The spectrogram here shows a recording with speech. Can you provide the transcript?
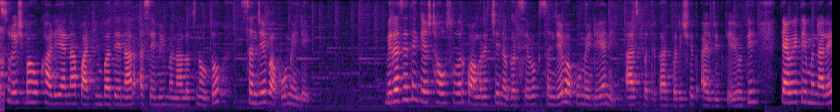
सुरेश भाऊ खाडे यांना पाठिंबा देणार असे मी म्हणालोच नव्हतो. संजय बापू मेंढे मिरज येथे गेस्ट हाऊसवर काँग्रेसचे नगरसेवक संजय बापू मेंढे यांनी आज पत्रकार परिषद आयोजित केली होती. त्यावेळी ते म्हणाले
